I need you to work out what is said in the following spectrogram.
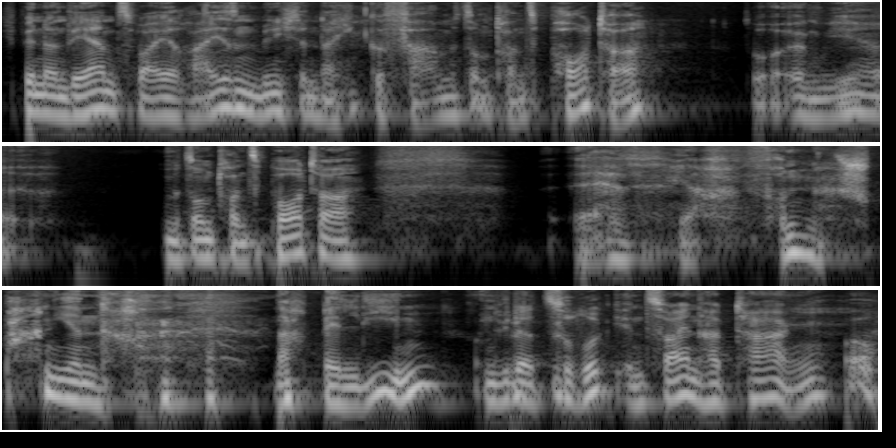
Ich bin dann während zwei Reisen bin ich dann dahin gefahren mit so einem Transporter, so irgendwie mit so einem Transporter äh, ja, von Spanien nach, nach Berlin und wieder zurück in zweieinhalb Tagen. Oh.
